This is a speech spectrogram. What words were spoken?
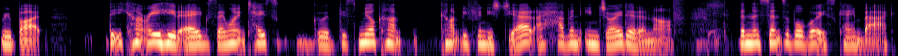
rebut "But you can't reheat eggs; they won't taste good. This meal can't can't be finished yet. I haven't enjoyed it enough. Then the sensible voice came back.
